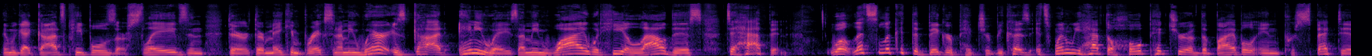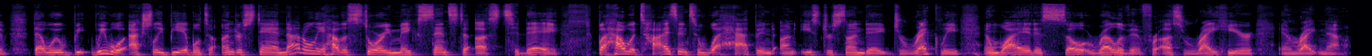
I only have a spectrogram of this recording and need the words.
then we got God's peoples are slaves and they're they're making bricks and I mean, where is God anyways? I mean, why would he allow this to happen? Well, let's look at the bigger picture because it's when we have the whole picture of the Bible in perspective that we'll be, we will actually be able to understand not only how the story makes sense to us today, but how it ties into what happened on Easter Sunday directly and why it is so relevant for us right here and right now.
